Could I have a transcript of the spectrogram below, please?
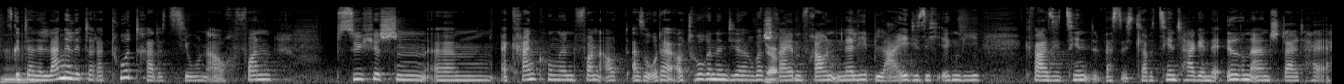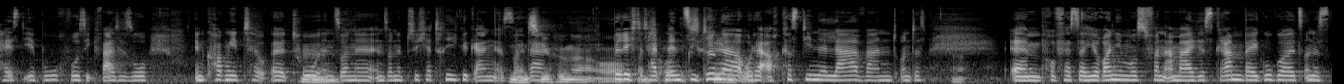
mhm. es gibt ja eine lange Literaturtradition auch von psychischen ähm, Erkrankungen von also oder Autorinnen, die darüber ja. schreiben, Frauen Nelly Bly, die sich irgendwie quasi zehn, was ich glaube zehn Tage in der Irrenanstalt he heißt ihr Buch, wo sie quasi so inkognito äh, mhm. in so eine in so eine Psychiatrie gegangen ist Nancy und da Hünger auch, berichtet hat Nancy Hünger gut. oder auch Christine Lavand und das ja. ähm, Professor Hieronymus von Amalius Gramm bei Googles und es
